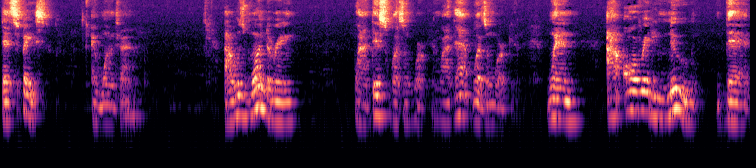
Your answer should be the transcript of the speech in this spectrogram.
that space at one time. I was wondering why this wasn't working, why that wasn't working, when I already knew that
